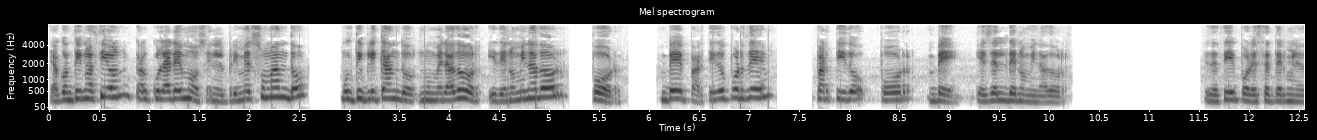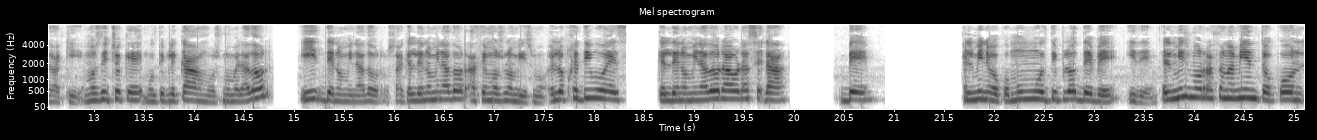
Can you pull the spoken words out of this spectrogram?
Y a continuación calcularemos en el primer sumando multiplicando numerador y denominador por b partido por d partido por b, que es el denominador. Es decir, por este término de aquí. Hemos dicho que multiplicábamos numerador y denominador, o sea que el denominador hacemos lo mismo. El objetivo es que el denominador ahora será b, el mínimo común múltiplo de b y d. El mismo razonamiento con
